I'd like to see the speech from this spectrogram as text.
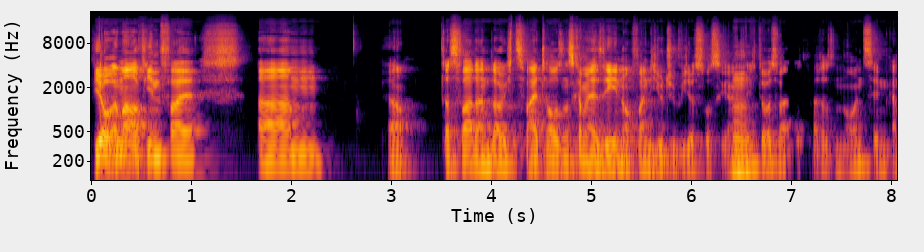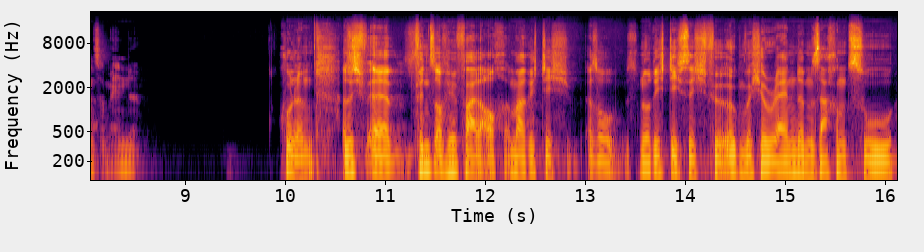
Wie auch immer, auf jeden Fall ähm, ja, das war dann, glaube ich, 2000, das kann man ja sehen, auch wann die YouTube-Videos losgegangen sind. Mhm. Ich glaube, es war 2019, ganz am Ende. Cool. Also ich äh, finde es auf jeden Fall auch immer richtig, also ist nur richtig, sich für irgendwelche random Sachen zu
